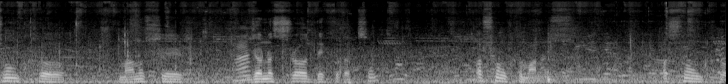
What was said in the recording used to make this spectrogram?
অসংখ্য মানুষের জনস্রোত দেখতে পাচ্ছেন। অসংখ্য মানুষ। অসংখ্য।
